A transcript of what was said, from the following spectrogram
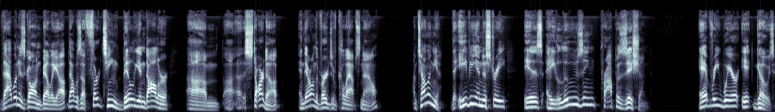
That one has gone belly up. That was a $13 billion um, uh, startup, and they're on the verge of collapse now. I'm telling you, the EV industry is a losing proposition everywhere it goes.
